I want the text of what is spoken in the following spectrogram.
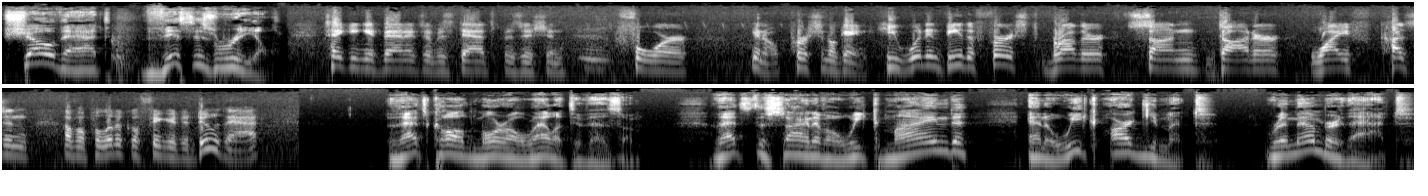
show that this is real. Taking advantage of his dad's position for you know, personal gain. He wouldn't be the first brother, son, daughter, wife, cousin of a political figure to do that. That's called moral relativism. That's the sign of a weak mind and a weak argument. Remember that.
